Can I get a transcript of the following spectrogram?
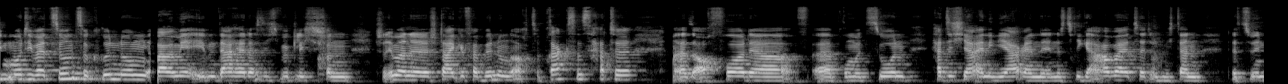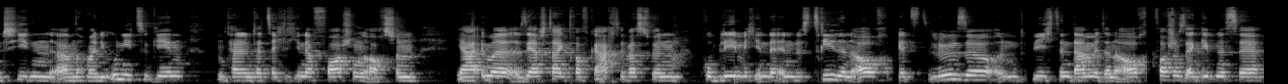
Die Motivation zur Gründung war bei mir eben daher, dass ich wirklich schon, schon immer eine starke Verbindung auch zur Praxis hatte. Also auch vor der äh, Promotion hatte ich ja einige Jahre in der Industrie gearbeitet und mich dann dazu entschieden, ähm, nochmal in die Uni zu gehen und hatte dann tatsächlich in der Forschung auch schon ja immer sehr stark darauf geachtet, was für ein Problem ich in der Industrie denn auch jetzt löse und wie ich denn damit dann auch Forschungsergebnisse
